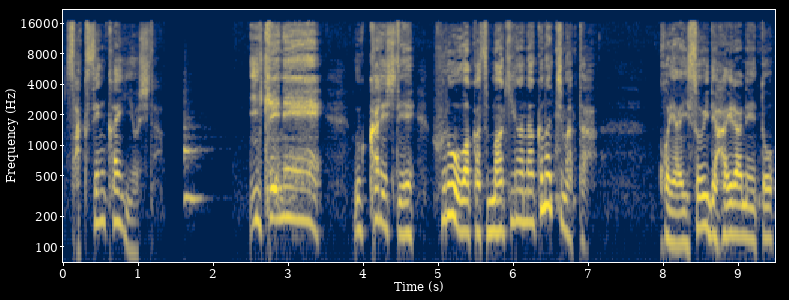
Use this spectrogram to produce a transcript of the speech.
作戦会議をした。いけねえ！うっかりして風呂を沸かす薪がなくなっちまった。こりゃ急いで入らねえと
